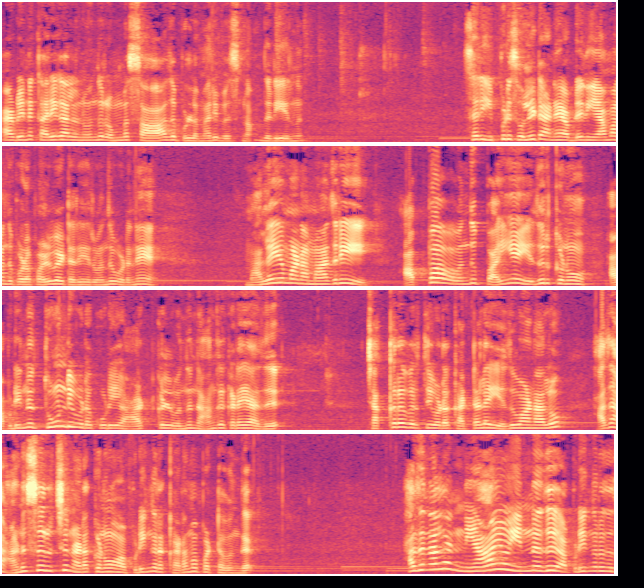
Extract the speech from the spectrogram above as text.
அப்படின்னு கரிகாலன் வந்து ரொம்ப சாது புள்ள மாதிரி பேசினான் திடீர்னு. சரி இப்படி சொல்லிட்டானே அப்படின்னு ஏமாந்து போட பழுவேட்டரையர் வந்து உடனே மலையமான மாதிரி அப்பாவை வந்து பையன் எதிர்க்கணும் அப்படின்னு தூண்டி விடக்கூடிய ஆட்கள் வந்து நாங்கள் கிடையாது. சக்கரவர்த்தியோட கட்டளை எதுவானாலும் அதை அனுசரித்து நடக்கணும் அப்படிங்கிற கடமைப்பட்டவங்க. அதனால் நியாயம் என்னது அப்படிங்கிறத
